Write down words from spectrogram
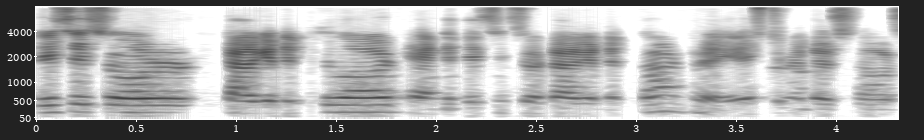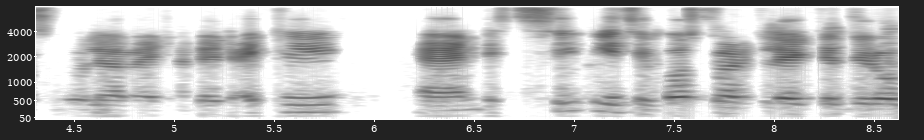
This is your targeted keyword and this is your targeted country. Estimated source volume 880 and CPC cost per click 0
